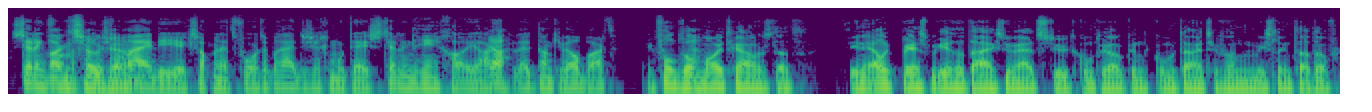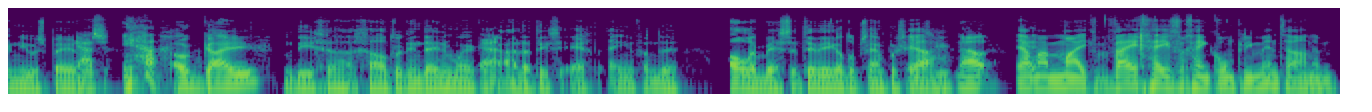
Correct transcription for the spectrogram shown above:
Stelling Laat van zo van mij, die ik zat me net voor te bereiden. Dus zeg, je moet deze stelling erin gooien. Hartstikke leuk. Dankjewel Bart. Ik vond het wel Ja. mooi trouwens dat in elk persbericht dat Ajax nu uitstuurt, komt er ook een commentaartje van Mislintat over een nieuwe speler. Ja, ja. Ook Guy, die ge- gehaald wordt in Denemarken. Ja. Ja. dat is echt een van de allerbeste ter wereld op zijn positie. Ja. Nou, Ja, maar Mike, wij geven geen complimenten aan hem.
